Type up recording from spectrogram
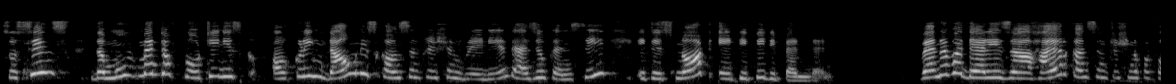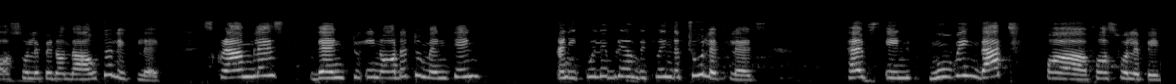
So since the movement of protein is occurring down its concentration gradient, as you can see, it is not ATP dependent. Whenever there is a higher concentration of a phospholipid on the outer leaflet, scramblase then to, in order to maintain an equilibrium between the two leaflets helps in moving that uh, phospholipid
